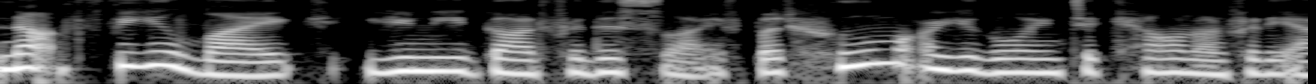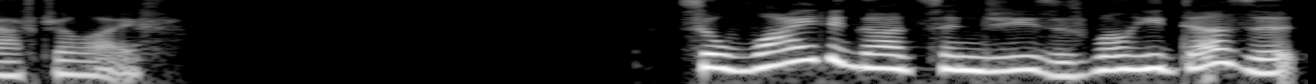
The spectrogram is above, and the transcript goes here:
not feel like you need God for this life, but whom are you going to count on for the afterlife? So, why did God send Jesus? Well, He does it.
